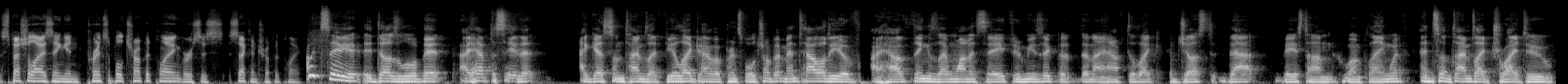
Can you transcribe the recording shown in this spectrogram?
specializing in principal trumpet playing versus second trumpet playing? I would say it does a little bit. I have to say that I guess sometimes I feel like I have a principal trumpet mentality of I have things I want to say through music, but then I have to like adjust that based on who I'm playing with. And sometimes I try to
